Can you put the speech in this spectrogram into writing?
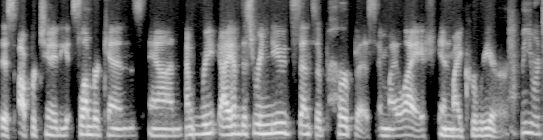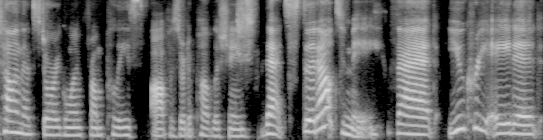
this opportunity at Slumberkins. And I'm re- I have this renewed sense of purpose in my life in my career. When you were telling that story going from police officer to publishing, that stood out to me that you created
